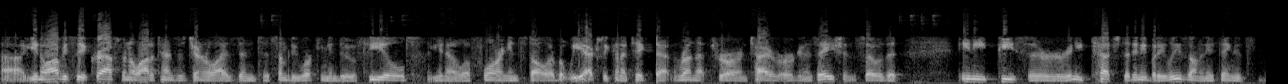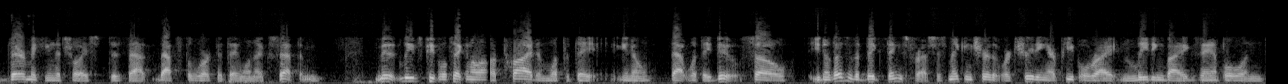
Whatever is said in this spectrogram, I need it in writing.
Uh, you know, obviously a craftsman a lot of times is generalized into somebody working into a field, you know, a flooring installer, but we actually kind of take that and run that through our entire organization so that any piece or any touch that anybody leaves on anything, it's they're making the choice. Is that that's the work that they want to accept? And it leaves people taking a lot of pride in what that they you know that what they do. So you know those are the big things for us, just making sure that we're treating our people right and leading by example and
